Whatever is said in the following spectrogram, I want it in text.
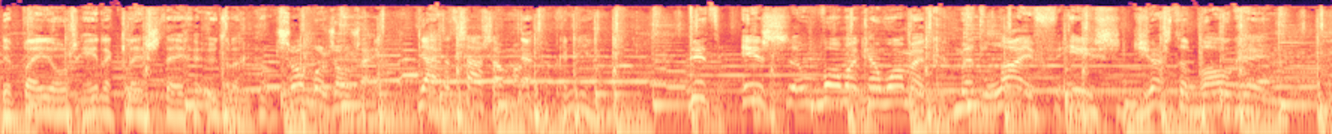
de play-offs Heracles tegen Utrecht. Dat zal maar zo zijn. Ja, dat zou zo maar kunnen. ja. Dit is Womack en Womack met Life is Just a Ballgame.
